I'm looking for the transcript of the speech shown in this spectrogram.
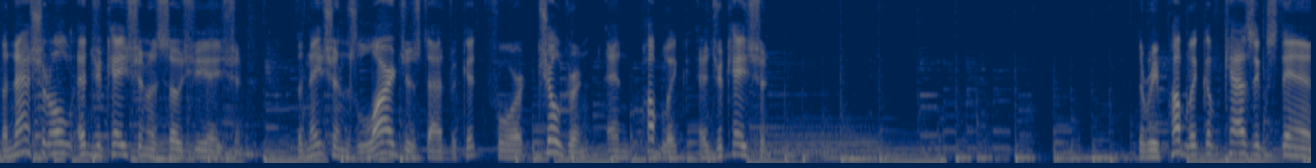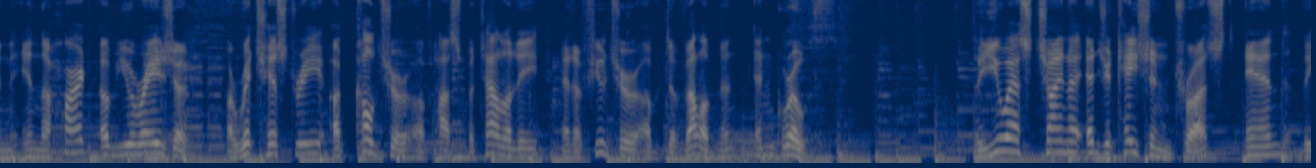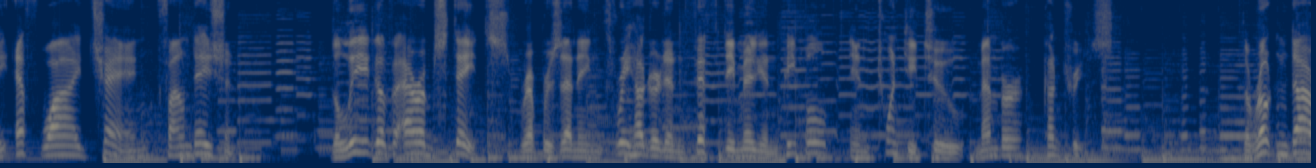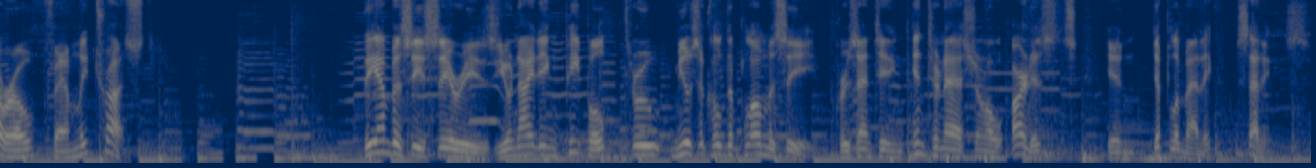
the National Education Association, the nation's largest advocate for children and public education. The Republic of Kazakhstan in the heart of Eurasia, a rich history, a culture of hospitality, and a future of development and growth the U.S. China Education Trust, and the F.Y. Chang Foundation. The League of Arab States, representing 350 million people in 22 member countries. The Rotondaro Family Trust. The Embassy Series, uniting people through musical diplomacy, presenting international artists in diplomatic settings.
